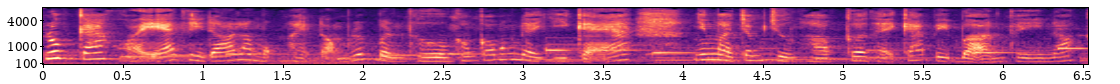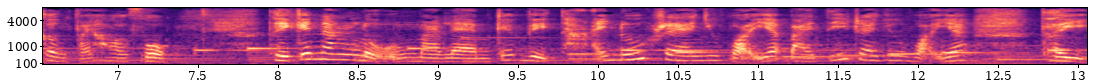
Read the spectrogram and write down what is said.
Lúc cá khỏe thì đó là một hoạt động rất bình thường không có vấn đề gì cả. Nhưng mà trong trường hợp cơ thể cá bị bệnh thì nó cần phải hồi phục. Thì cái năng lượng mà làm cái việc thải nước ra như vậy á, bài tiết ra như vậy á, thì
